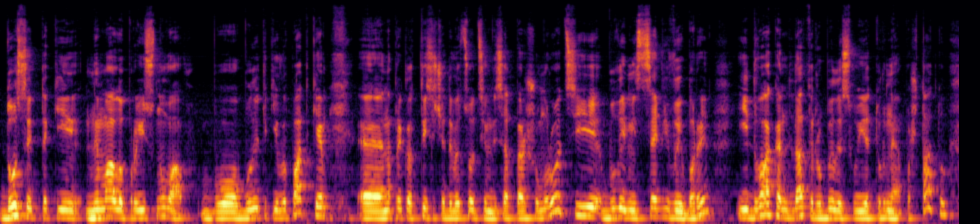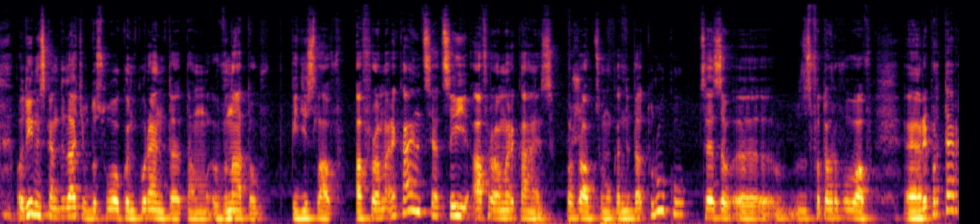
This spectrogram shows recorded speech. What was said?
досить таки немало проіснував. Бо були такі випадки, е, наприклад, в 1971 році були місцеві вибори, і два кандидати робили своє турне по штату. Один із кандидатів до свого конкурента там в НАТО підіслав афроамериканця. Цей афроамериканець пожав цьому кандидату руку. Це е, сфотографував е, репортер.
